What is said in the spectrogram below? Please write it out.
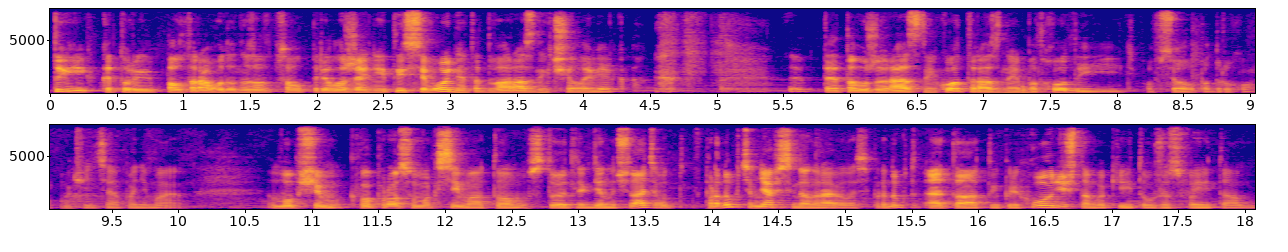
ты, который полтора года назад писал приложение, и ты сегодня, это два разных человека. Это уже разный код, разные подходы, и типа все по-другому. Очень тебя понимаю. В общем, к вопросу Максима о том, стоит ли где начинать. Вот в продукте мне всегда нравилось. Продукт — это ты приходишь, там какие-то уже свои там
